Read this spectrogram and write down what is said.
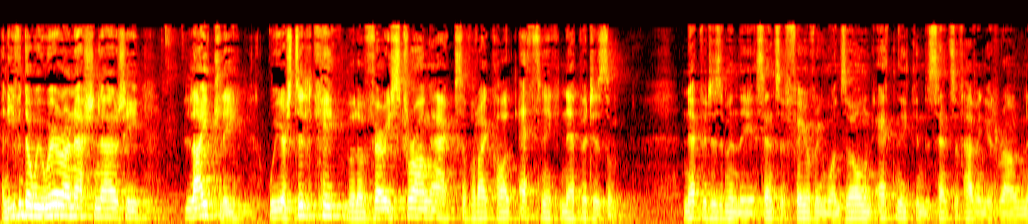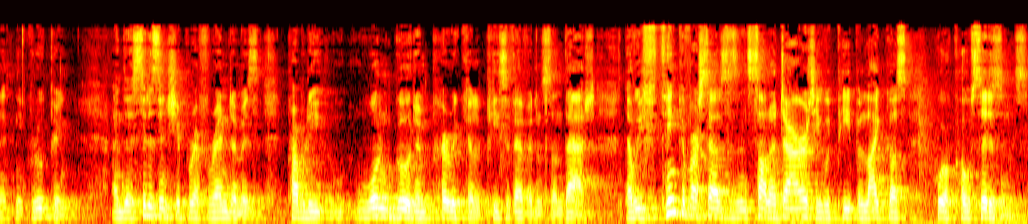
And even though we wear our nationality lightly, we are still capable of very strong acts of what I call ethnic nepotism. nepotism in the sense of favouring one's own, ethnic in the sense of having it around an ethnic grouping. And the citizenship referendum is probably one good empirical piece of evidence on that. That we think of ourselves as in solidarity with people like us who are co citizens.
